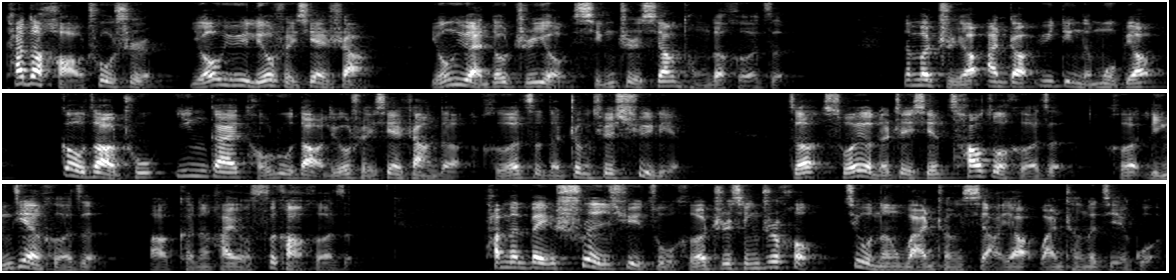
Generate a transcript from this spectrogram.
它的好处是，由于流水线上永远都只有形制相同的盒子，那么只要按照预定的目标构造出应该投入到流水线上的盒子的正确序列，则所有的这些操作盒子和零件盒子啊，可能还有思考盒子。它们被顺序组合执行之后，就能完成想要完成的结果。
